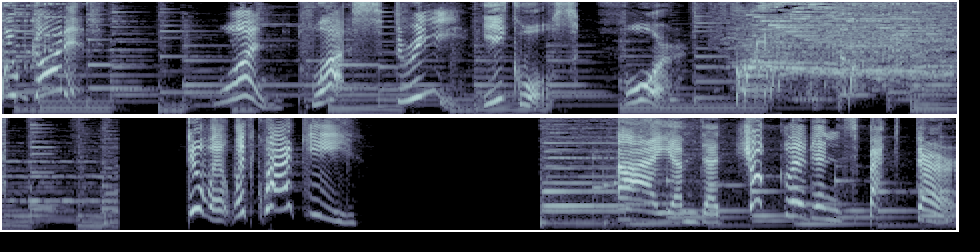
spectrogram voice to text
You got it! 1 plus 3 equals 4. I am the chocolate inspector.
